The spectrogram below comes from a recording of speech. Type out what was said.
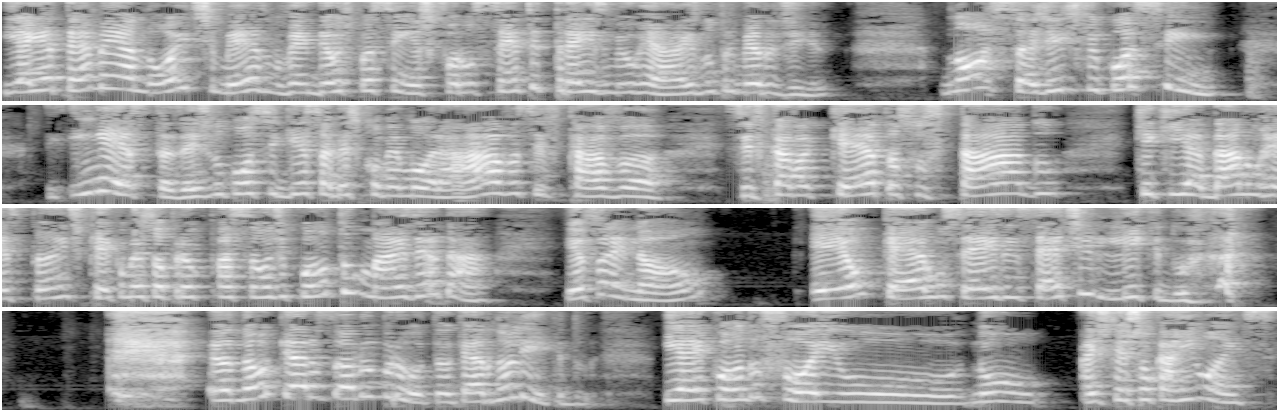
E aí até meia-noite mesmo vendeu, tipo assim, acho que foram 103 mil reais no primeiro dia. Nossa, a gente ficou assim, em êxtase. A gente não conseguia saber se comemorava, se ficava, se ficava quieto, assustado, o que, que ia dar no restante, porque aí começou a preocupação de quanto mais ia dar. Eu falei, não, eu quero um 6 em 7 líquido. eu não quero só no bruto, eu quero no líquido. E aí, quando foi o. No, a gente fechou o carrinho antes.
